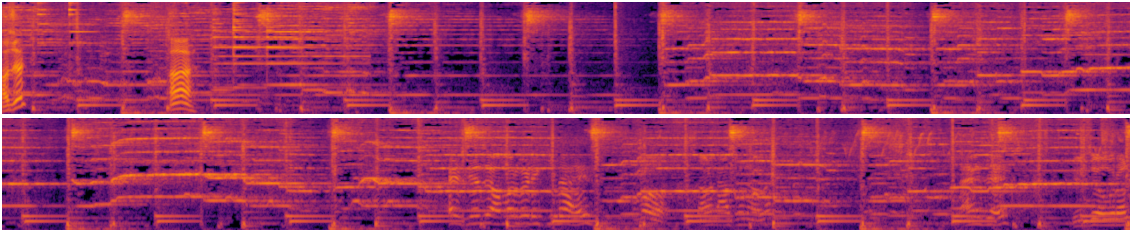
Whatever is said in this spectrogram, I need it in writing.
हजुर? अँ। यो चाहिँ अमरगढी किला है। साउन्ड आउँदैन होला। दामी चाहिँ भ्यू चाहिँ ओभरअल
